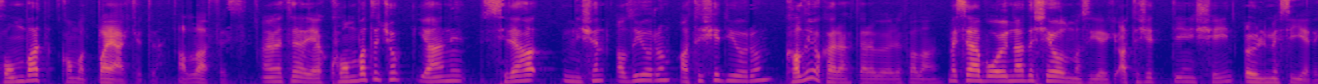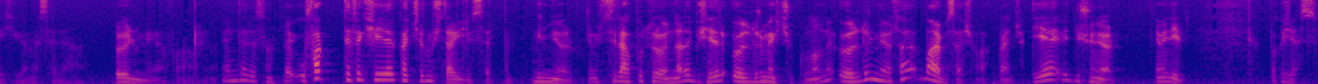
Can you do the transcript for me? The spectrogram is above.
Combat, combat baya kötü. Allah affetsin. Evet evet ya combat'ı çok yani silaha nişan alıyorum, ateş ediyorum. Kalıyor karaktere böyle falan. Mesela bu oyunlarda şey olması gerekiyor. Ateş ettiğin şeyin ölmesi gerekiyor mesela. Ölmüyor falan. Enteresan. Ya ufak tefek şeyleri kaçırmışlar gibi hissettim. Bilmiyorum. Çünkü silah bu tür oyunlarda bir şeyleri öldürmek için kullanılıyor. Öldürmüyorsa var bir saçmalık bence. Diye düşünüyorum. Emin değilim. Bakacağız.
